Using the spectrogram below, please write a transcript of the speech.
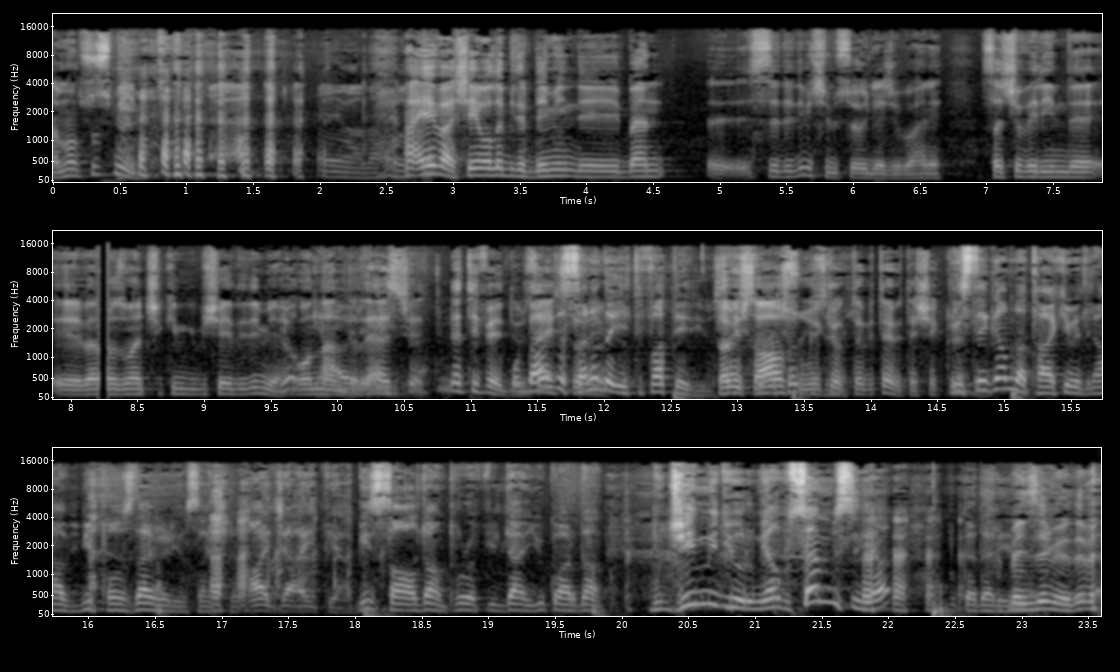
Tamam susmayayım. Eyvallah. Ha eyvah şey olabilir. Demin e, ben e, size dediğim için mi söylüyor acaba? Hani saçı vereyim de e, ben o zaman çıkayım gibi bir şey dedim ya. Yok ya, Ondan öyle da. değil şey, latife O ediyoruz. bence Hiç sorun sana da iltifat ediyor. Tabii Saçları sağ olsun. Yok güzel. yok tabii tabii teşekkür ederim. Instagram'da takip edin abi. Bir pozlar veriyor saçları. Acayip ya. Bir sağdan, profilden, yukarıdan. Bu Cem mi diyorum ya? Bu sen misin ya? Bu kadar ya. Benzemiyor değil mi?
